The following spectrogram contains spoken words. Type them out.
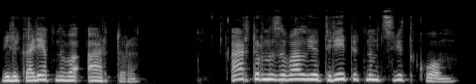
великолепного Артура. Артур называл ее трепетным цветком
